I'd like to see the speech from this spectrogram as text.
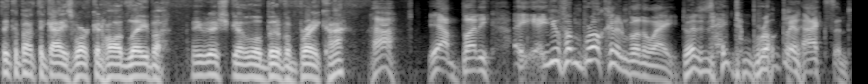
Think about the guys working hard labor. Maybe they should get a little bit of a break, huh? Ha! Yeah, buddy. Are you from Brooklyn, by the way? Do I detect the Brooklyn accent?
